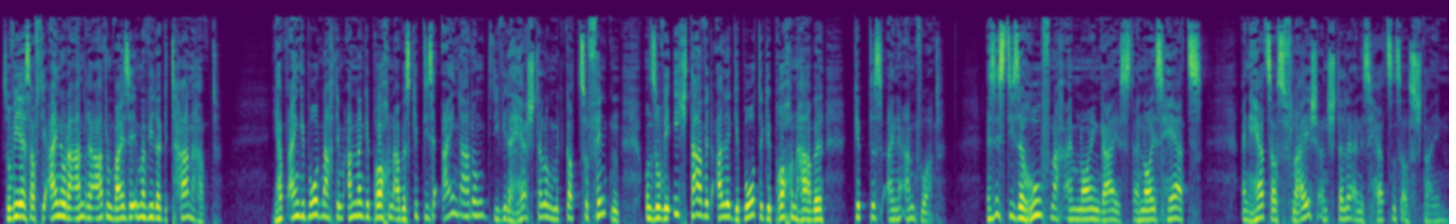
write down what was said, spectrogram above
so wie ihr es auf die eine oder andere Art und Weise immer wieder getan habt. Ihr habt ein Gebot nach dem anderen gebrochen, aber es gibt diese Einladung, die Wiederherstellung mit Gott zu finden. Und so wie ich David alle Gebote gebrochen habe, gibt es eine Antwort. Es ist dieser Ruf nach einem neuen Geist, ein neues Herz, ein Herz aus Fleisch anstelle eines Herzens aus Stein.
